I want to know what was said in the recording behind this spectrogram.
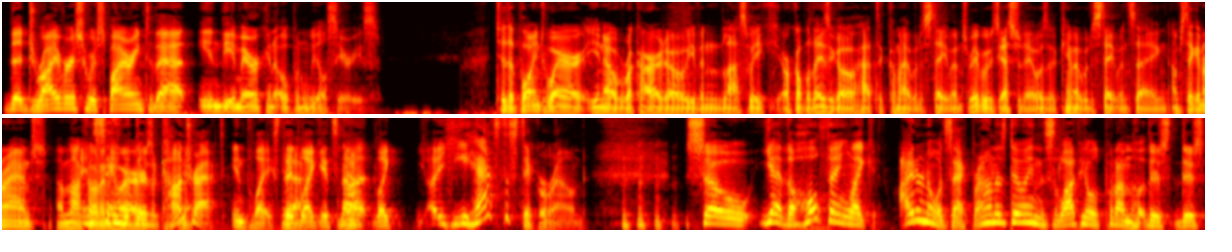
the drivers who are aspiring to that in the American Open Wheel Series. To the point where, you know, Ricciardo, even last week or a couple of days ago, had to come out with a statement. Maybe it was yesterday, was it? Came out with a statement saying, I'm sticking around. I'm not and going anywhere. that there's a contract in place that Yeah. like it's not like uh, he has to stick around. so yeah, the whole thing like I don't know what Zak Brown is doing. This is a lot of people put on the there's there's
